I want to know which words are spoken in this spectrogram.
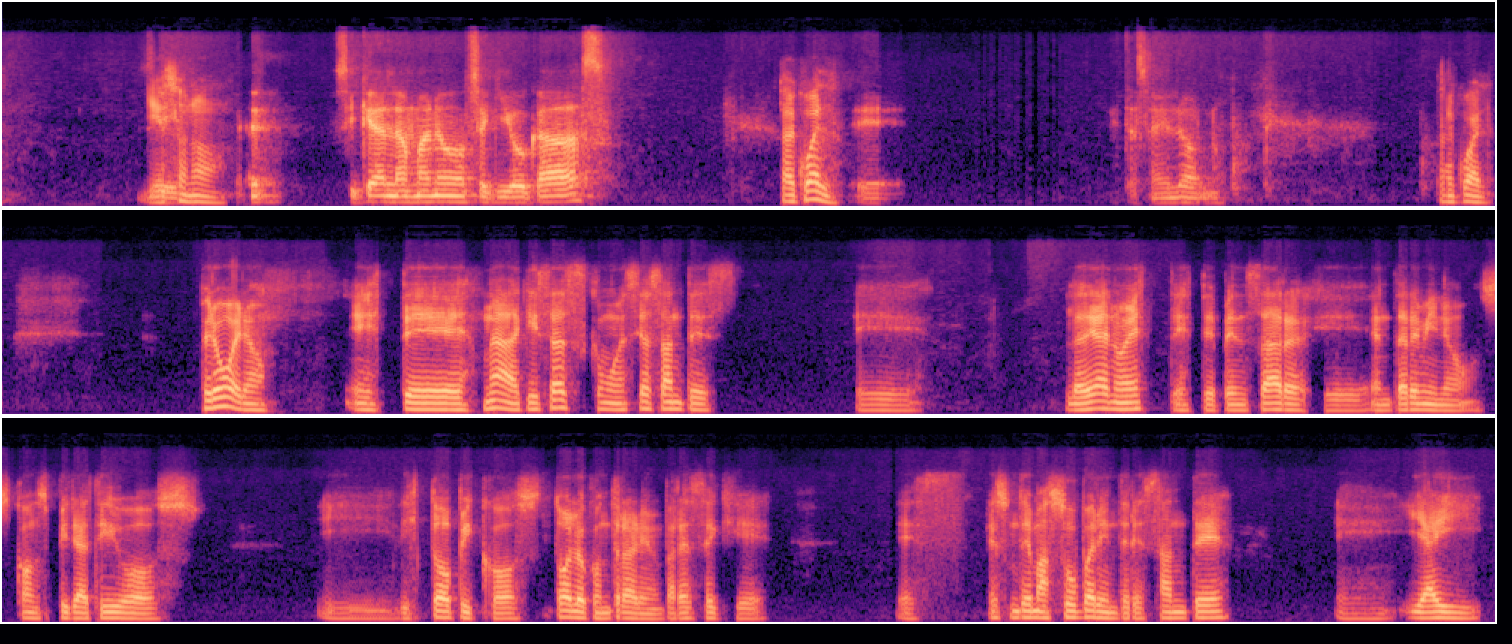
Y eso no. Eh, si quedan las manos equivocadas. Tal cual. Eh, estás en el horno. Tal cual. Pero bueno, este, nada, quizás como decías antes, eh, la idea no es este, pensar en términos conspirativos y distópicos, todo lo contrario, me parece que es, un tema súper interesante y hay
